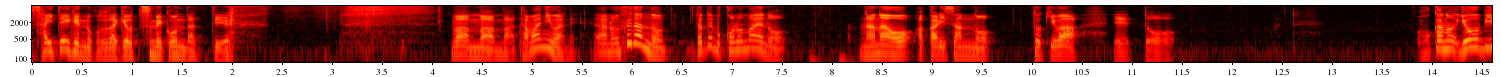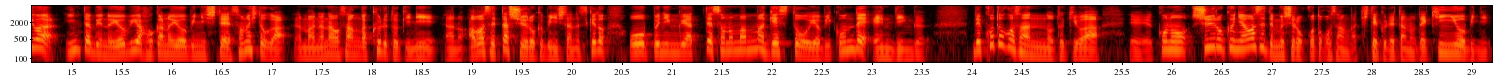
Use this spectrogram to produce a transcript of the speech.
最低限のことだけを詰め込んだっていうまあまあまあたまにはね。あの普段の例えばこの前の七尾あかりさんの時はえっと他の曜日はインタビューの曜日は他の曜日にしてその人が、まあ、七尾さんが来る時にあの合わせた収録日にしたんですけどオープニングやってそのまんまゲストを呼び込んでエンディング。で琴子さんの時は、えーこの収録に合わせてむしろ琴子さんが来てくれたので金曜日に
